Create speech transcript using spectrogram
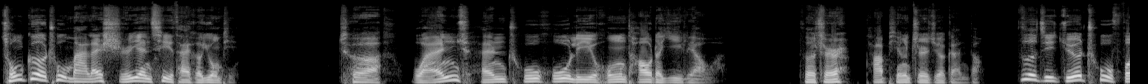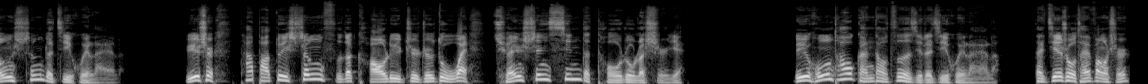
从各处买来实验器材和用品。这完全出乎李洪涛的意料啊！此时，他凭直觉感到自己绝处逢生的机会来了，于是他把对生死的考虑置之度外，全身心的投入了实验。李洪涛感到自己的机会来了，在接受采访时，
